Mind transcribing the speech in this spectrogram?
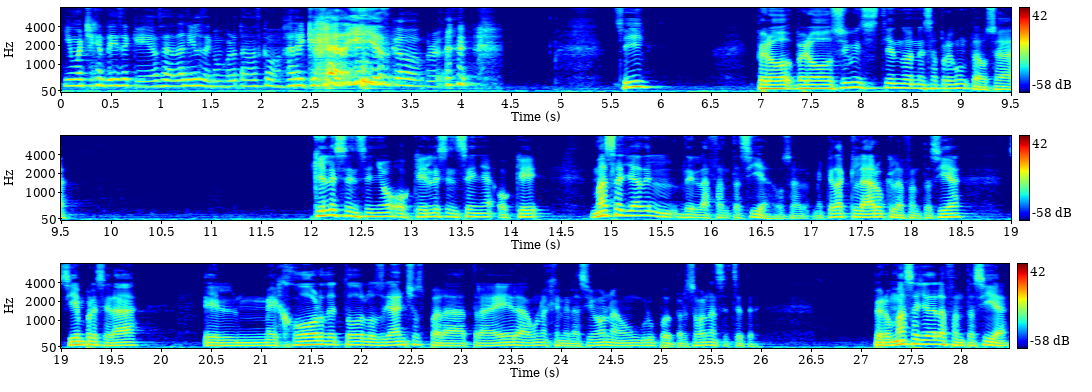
Y mucha gente dice que, o sea, Daniel se comporta más como Harry que Harry, y es como... Sí, pero, pero sigo insistiendo en esa pregunta, o sea, ¿qué les enseñó o qué les enseña o qué, más allá del- de la fantasía, o sea, me queda claro que la fantasía siempre será el mejor de todos los ganchos para atraer a una generación, a un grupo de personas, etc. Pero más allá de la fantasía,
